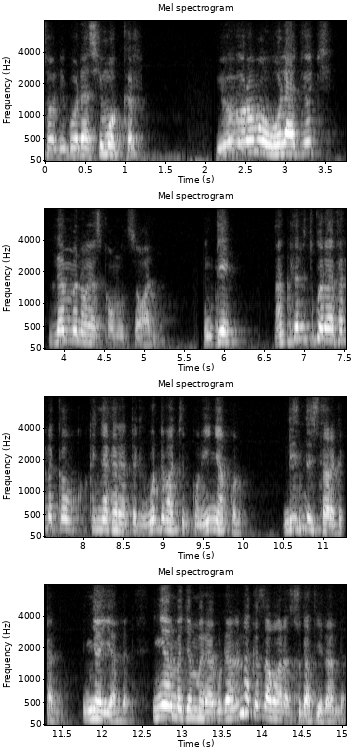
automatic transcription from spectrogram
ሰው ሊጎዳ ሲሞክር የኦሮሞ ወላጆች ለምነው ያስቆሙት ሰው አለ። እንዴ አንተ ልትጎዳ የፈለግከው ከኛ ጋር ያደገ ወንድማችን እኮ ነው፣ የኛ እኮ ነው። እንዴት እንደዚህ ታደርጋለህ? እኛ እያለን እኛን መጀመሪያ ጉዳንና ከዛ በኋላ እሱ ጋር ትሄዳለህ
